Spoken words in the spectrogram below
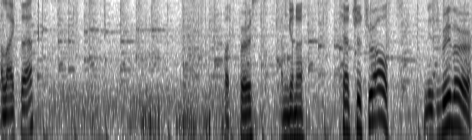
I like that. But first, I'm gonna catch a trout in this river.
